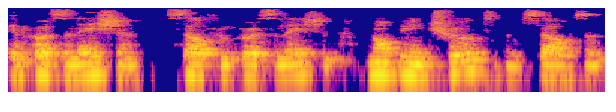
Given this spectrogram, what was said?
impersonation, self impersonation, not being true to themselves, and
